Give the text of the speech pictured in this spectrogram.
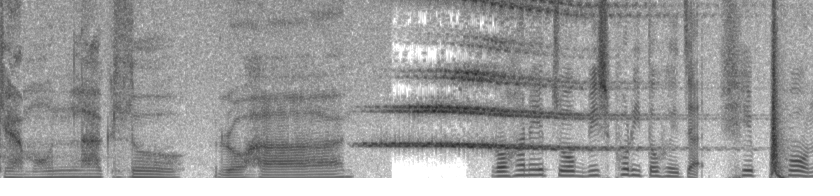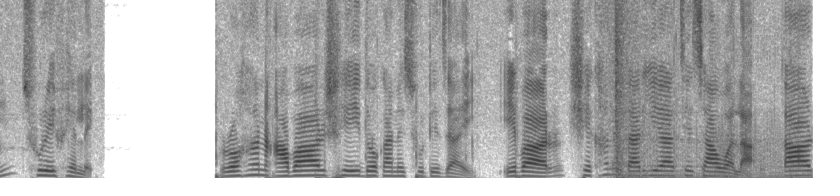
কেমন লাগল রোহান? রোহানের চোখ বিস্ফোরিত হয়ে যায়। সে ফোন ছুঁড়ে ফেলে। রোহান আবার সেই দোকানে ছুটে যায়। এবার সেখানে দাঁড়িয়ে আছে চাওয়ালা। তার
